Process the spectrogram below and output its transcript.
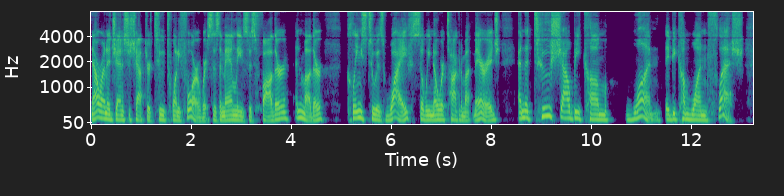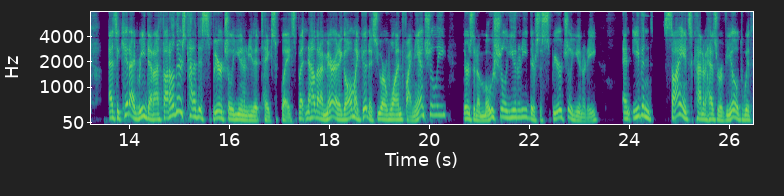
Now we're in Genesis chapter 2, 24, where it says, A man leaves his father and mother, clings to his wife. So we know we're talking about marriage, and the two shall become one. They become one flesh. As a kid, I'd read that and I thought, oh, there's kind of this spiritual unity that takes place. But now that I'm married, I go, oh my goodness, you are one financially. There's an emotional unity, there's a spiritual unity. And even science kind of has revealed with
